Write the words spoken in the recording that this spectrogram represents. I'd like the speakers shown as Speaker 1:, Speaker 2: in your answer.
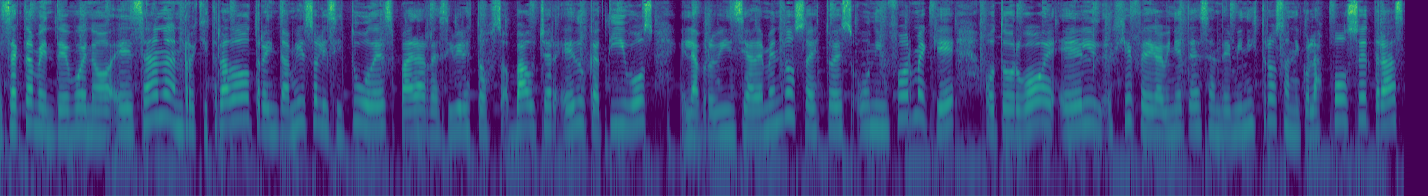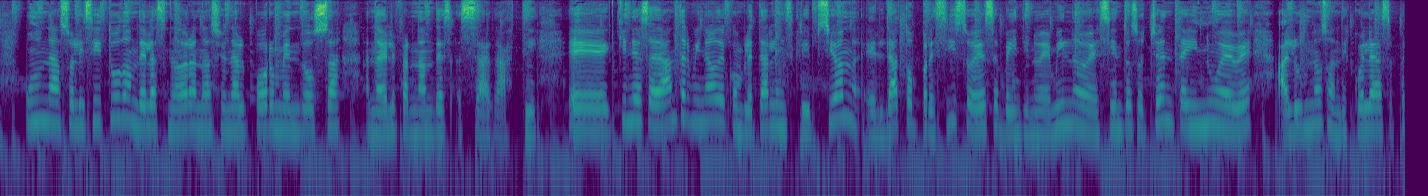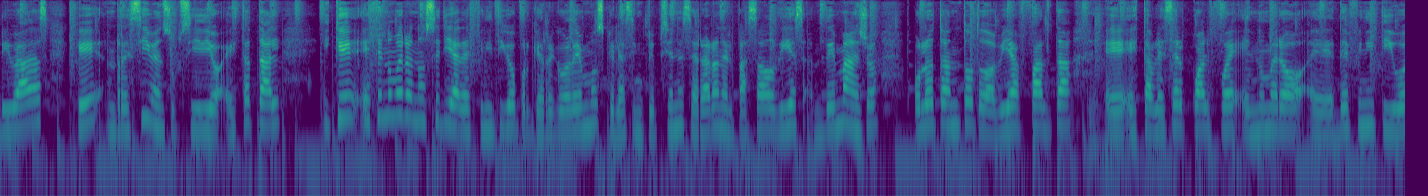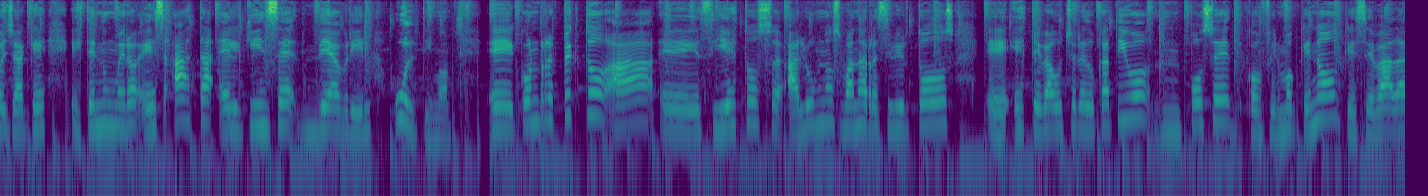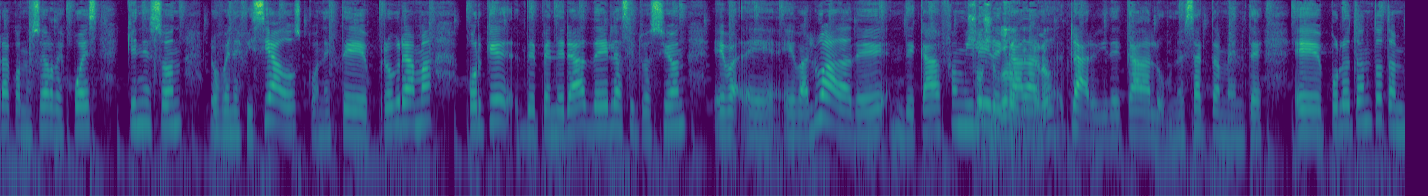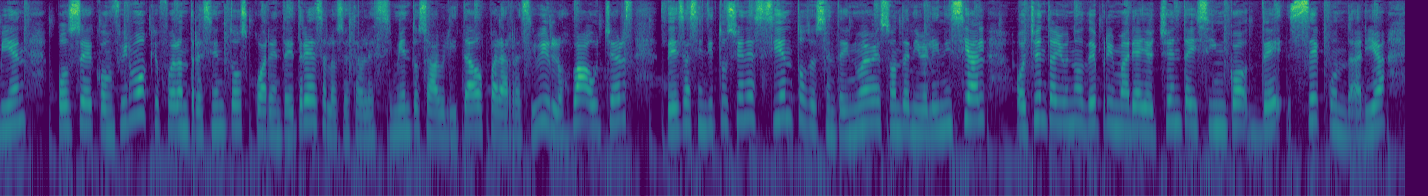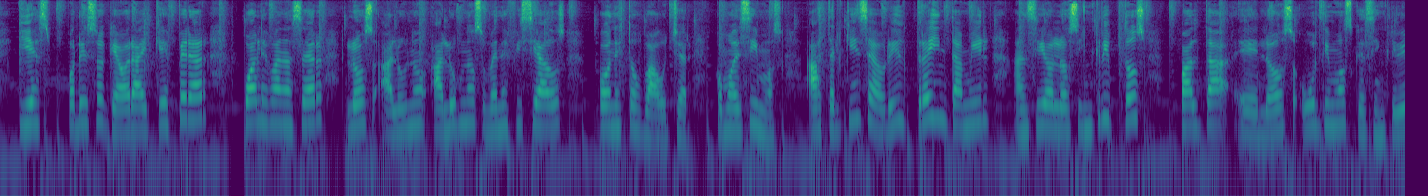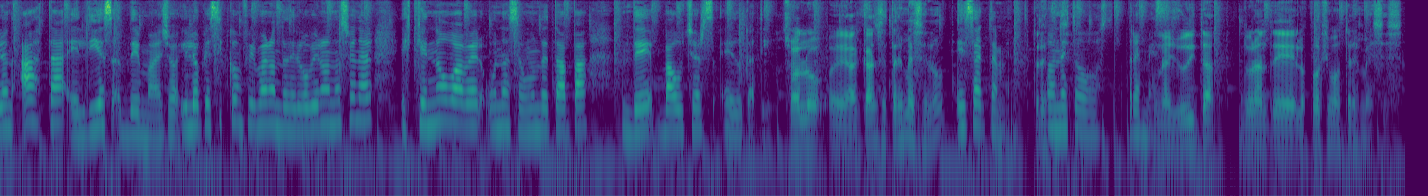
Speaker 1: Exactamente, bueno, eh, se han registrado 30.000 solicitudes para recibir estos vouchers educativos en la provincia de Mendoza. Esto es un informe que otorgó el jefe de gabinete de ministros, San Nicolás Pose, tras una solicitud donde la senadora nacional por Mendoza, Anabel Fernández Sagasti. Eh, quienes han terminado de completar la inscripción, el dato preciso es 29.989 alumnos de escuelas privadas que reciben subsidio estatal y que este número no sería definitivo porque recordemos que las inscripciones cerraron el pasado 10 de mayo, por lo tanto todavía falta eh, establecer cuál fue el número eh, definitivo, ya que este número es hasta el 15 de abril último. Eh, con respecto a si estos alumnos van a recibir todos este voucher educativo, mm, POSE confirmó que no, que se va a dar a conocer después quiénes son los beneficiados con este programa, porque dependerá de la situación eh, evaluada de, cada familia y de cada, claro, y de cada alumno, exactamente. Eh, por lo tanto, también POSE confirmó que fueron 343 los establecimientos habilitados para recibir los vouchers. De esas instituciones, 169 son de nivel inicial, 81 de primaria y 85 de secundaria. Y es por eso que ahora hay que esperar cuáles van a ser los alumnos beneficiados con estos vouchers. Como decimos, hasta el 15 de abril 30.000 han sido los inscriptos, falta eh, los últimos que se inscribieron hasta el 10 de mayo. Y lo que sí confirmaron desde el Gobierno Nacional es que no va a haber una segunda etapa de vouchers educativos.
Speaker 2: Solo eh, alcance tres meses, ¿no?
Speaker 1: Exactamente, son estos tres meses.
Speaker 2: Una ayudita durante los próximos tres meses.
